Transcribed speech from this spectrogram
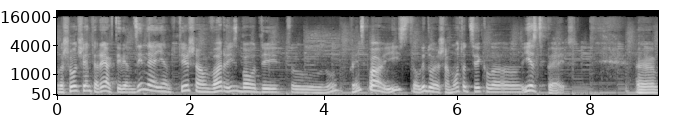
Un ar šiem reaktīviem dzinējiem tiešām var izbaudīt nu, principā, īsta lidojošā motocikla iespējas. Uh,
